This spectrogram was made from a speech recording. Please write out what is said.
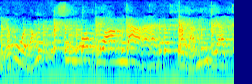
也不能说狂言。咱们赶明天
